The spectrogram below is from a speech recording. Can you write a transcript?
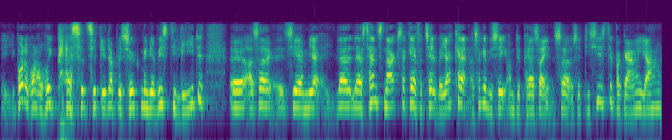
i bund og grund overhovedet ikke passede til det, der blev søgt, men jeg vidste, de ledte. Øh, og så øh, siger jeg, jeg lad, lad os tage en snak, så kan jeg fortælle, hvad jeg kan, og så kan vi se, om det passer ind. Så, så de sidste par gange, jeg har,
